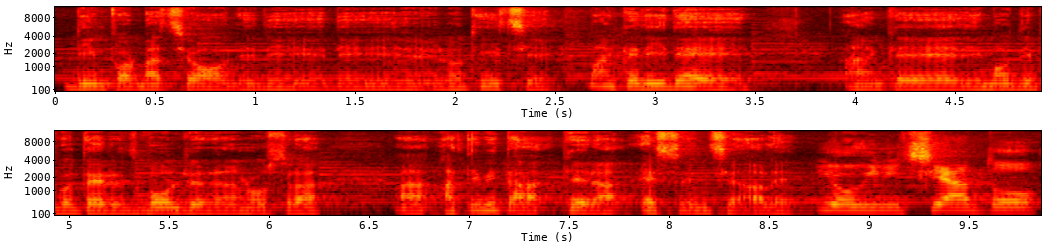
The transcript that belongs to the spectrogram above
di informazioni, di, di notizie, ma anche di idee, anche di modi di poter svolgere la nostra attività che era essenziale. Io ho iniziato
